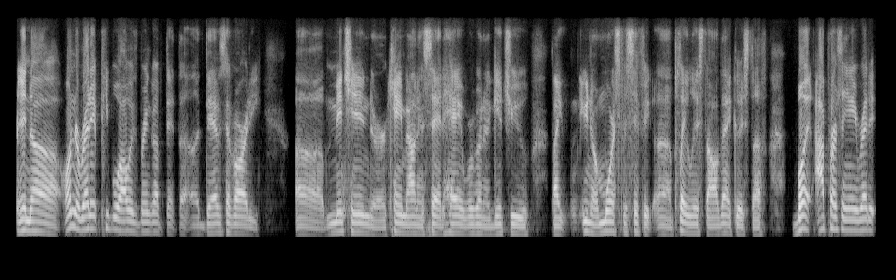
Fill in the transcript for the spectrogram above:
And uh, on the Reddit, people always bring up that the uh, devs have already uh mentioned or came out and said, "Hey, we're gonna get you like you know more specific uh playlist, all that good stuff." But I personally ain't read it.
